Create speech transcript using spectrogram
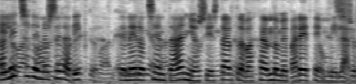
El hecho de no ser adicta, tener 80 años y estar trabajando me parece un milagro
